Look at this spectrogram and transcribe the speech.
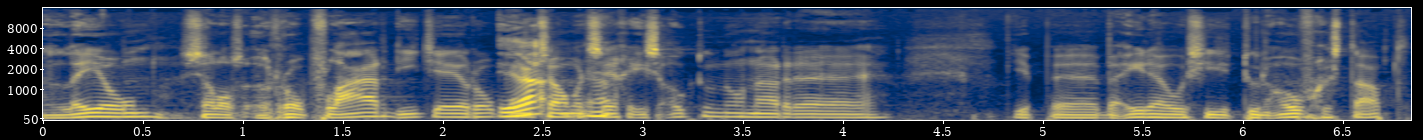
een- Leon. Zelfs Rob Vlaar, DJ Rob, Ja, om het zo maar te ja. zeggen... is ook toen nog naar... eh, die heb, eh, bij Edo is hij toen overgestapt.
